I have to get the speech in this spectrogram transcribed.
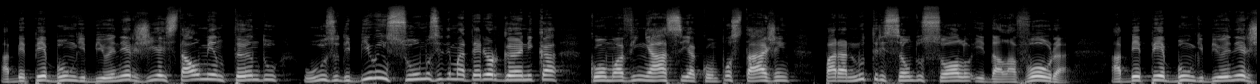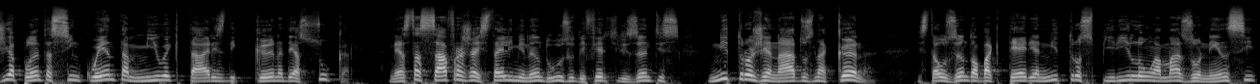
A BP Bung Bioenergia está aumentando o uso de bioinsumos e de matéria orgânica, como a vinhaça e a compostagem, para a nutrição do solo e da lavoura. A BP Bung Bioenergia planta 50 mil hectares de cana-de-açúcar. Nesta safra já está eliminando o uso de fertilizantes nitrogenados na cana está usando a bactéria Nitrospirillum amazonense,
